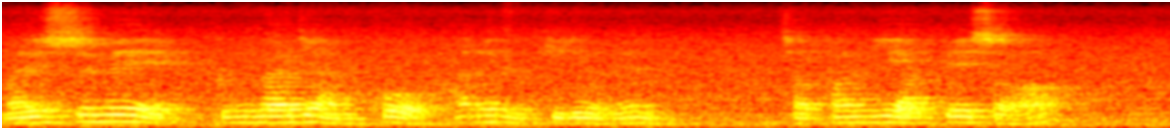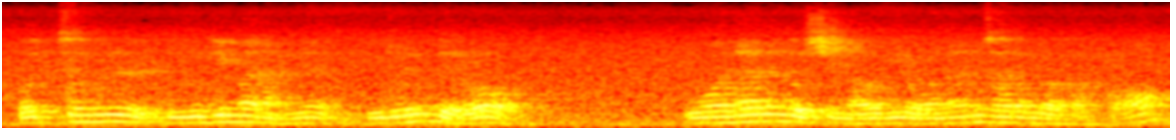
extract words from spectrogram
말씀에 근거하지 않고 하는 기도는 자판기 앞에서 버튼을 누르기만 하면 누르는 대로 원하는 것이 나오기를 원하는 사람과 같고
